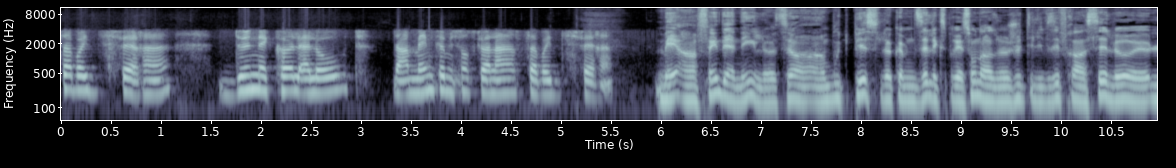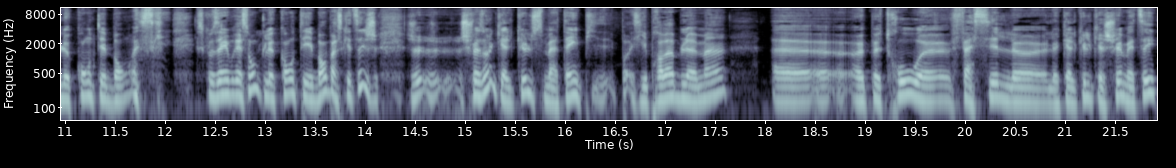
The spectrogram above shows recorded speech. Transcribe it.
ça va être différent. D'une école à l'autre, dans la même commission scolaire, ça va être différent. Mais en fin d'année, là, en, en bout de piste, là, comme disait l'expression dans un jeu télévisé français, là, euh, le compte est bon. Est-ce que, vous avez l'impression que le compte est bon? Parce que, tu sais, je, je, je, faisais un calcul ce matin, puis il est probablement euh, un peu trop euh, facile le calcul que je fais, mais tu sais,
